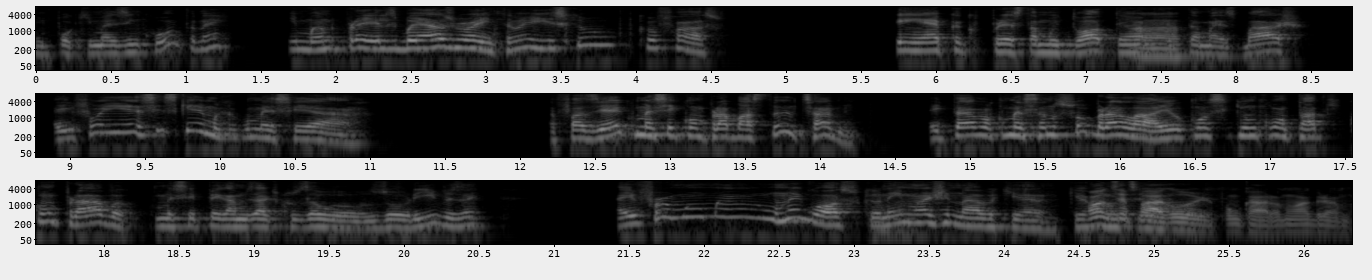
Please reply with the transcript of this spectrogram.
um pouquinho mais em conta, né? E mando pra eles banhar as joias. Então é isso que eu, que eu faço. Tem época que o preço tá muito alto, tem época Ah. que tá mais baixo. Aí foi esse esquema que eu comecei a, a fazer. Aí comecei a comprar bastante, sabe? Aí tava começando a sobrar lá. Aí eu consegui um contato que comprava. Comecei a pegar amizade com os, os ourives, né? Aí formou uma- um negócio que eu nem imaginava que era. Que ia Quanto você paga hoje pra um cara numa grama?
